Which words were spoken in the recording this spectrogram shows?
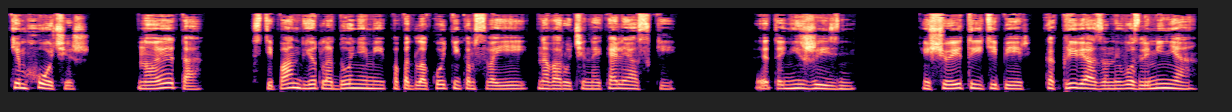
кем хочешь. Но это... Степан бьет ладонями по подлокотникам своей навороченной коляски. Это не жизнь. Еще и ты теперь, как привязанный возле меня.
